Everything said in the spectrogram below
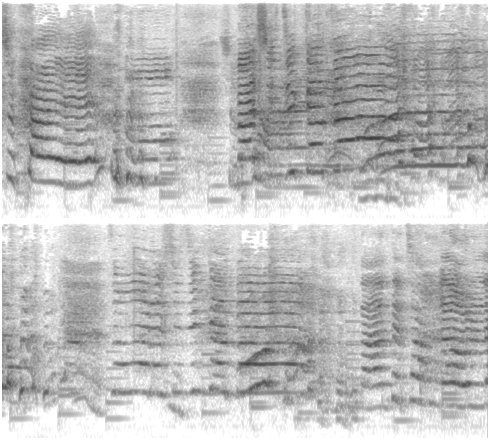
축하해 어, 나 시집 간다 송아라 시집 간다 나한테 참가 올래?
